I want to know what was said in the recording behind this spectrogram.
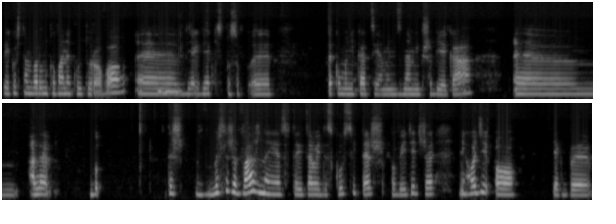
jakoś tam warunkowane kulturowo, y, mhm. w, w jaki sposób ta komunikacja między nami przebiega. Ale też myślę, że ważne jest w tej całej dyskusji też powiedzieć, że nie chodzi o jakby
